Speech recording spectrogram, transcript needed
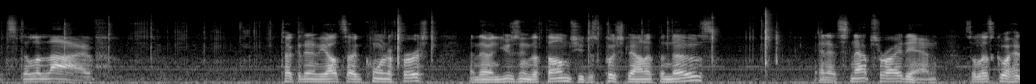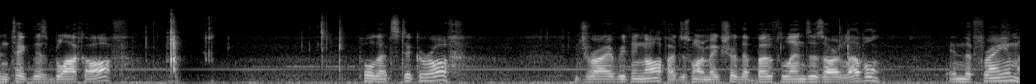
It's still alive. Tuck it in the outside corner first, and then using the thumbs, you just push down at the nose, and it snaps right in. So let's go ahead and take this block off. Pull that sticker off. Dry everything off. I just want to make sure that both lenses are level in the frame.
